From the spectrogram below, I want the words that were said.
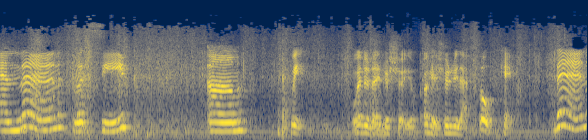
and then, let's see. Um, wait, what did I just show you? Okay, I do that? Oh, okay. Then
